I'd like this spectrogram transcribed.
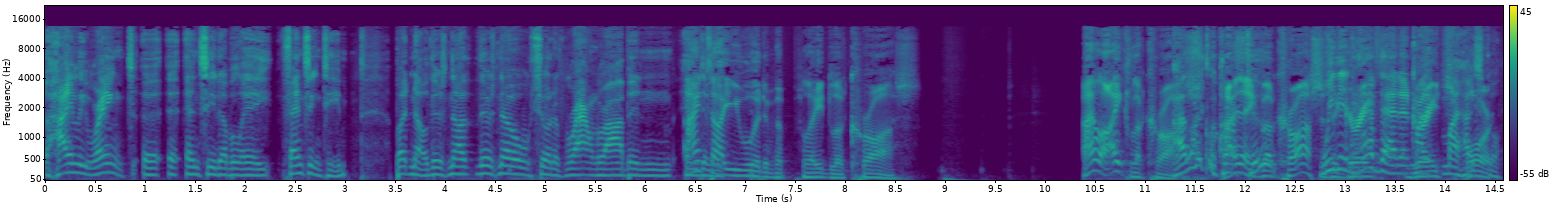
highly ranked uh, uh, NCAA fencing team, but no, there's no there's no sort of round robin. I thought you would have played lacrosse. I like lacrosse. I like lacrosse I think too. lacrosse is we a didn't great, have that at my, my high sport. school.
